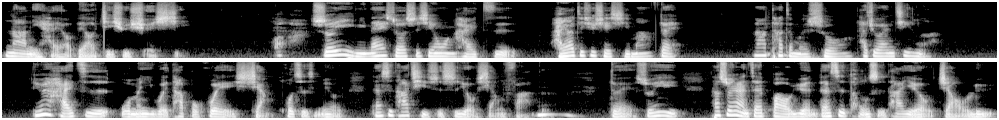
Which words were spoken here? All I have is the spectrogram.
那你还要不要继续学习？哦，所以你那时候是先问孩子还要继续学习吗？对，那他怎么说？他就安静了。因为孩子，我们以为他不会想，或者是没有，但是他其实是有想法的。嗯、对，所以他虽然在抱怨，但是同时他也有焦虑。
